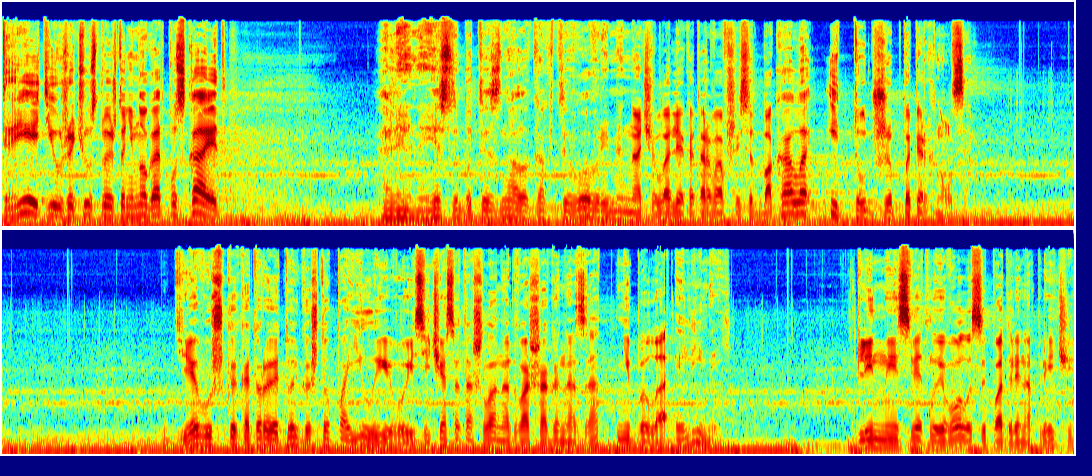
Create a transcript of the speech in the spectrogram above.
третий, уже чувствуя, что немного отпускает. «Алина, если бы ты знала, как ты вовремя...» — начал Олег, оторвавшись от бокала, и тут же поперхнулся. Девушка, которая только что поила его и сейчас отошла на два шага назад, не была Элиной. Длинные светлые волосы падали на плечи,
